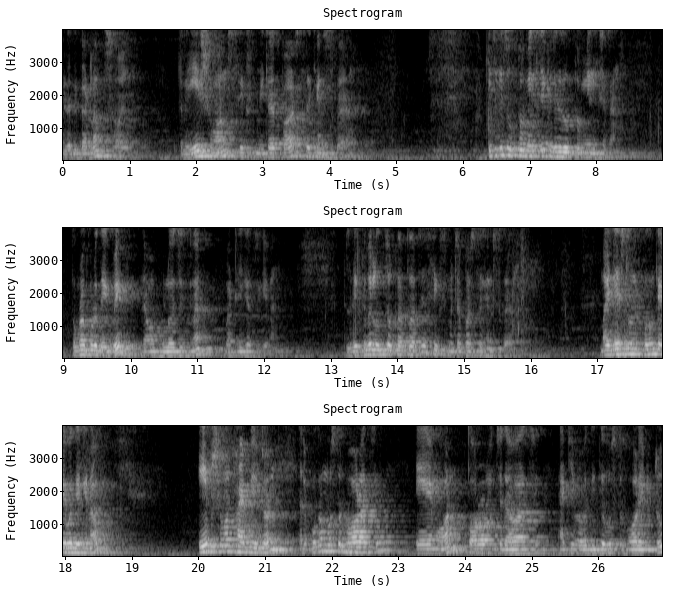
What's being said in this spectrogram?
এটা দিয়ে কাটলাম ছয়। তাহলে এ সমান six metre per second square কিছু কিছু উত্তর মিলছে, কিছু কিছু উত্তর মিলছে না। তোমরা করে দেখবে যে আমার ভুল হয়েছে কিনা বা ঠিক আছে কিনা। তাহলে দেখতে পেলে উত্তর কত আছে? Six metre per second square my test প্রথম থেকে একবার দেখে নাও। এফ সমান ফাইভ নিউটন। তাহলে প্রথম বস্তুর ভর আছে এম ওয়ান ত্বরণ হচ্ছে দেওয়া আছে। একইভাবে দ্বিতীয় বস্তুর ভর এম টু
